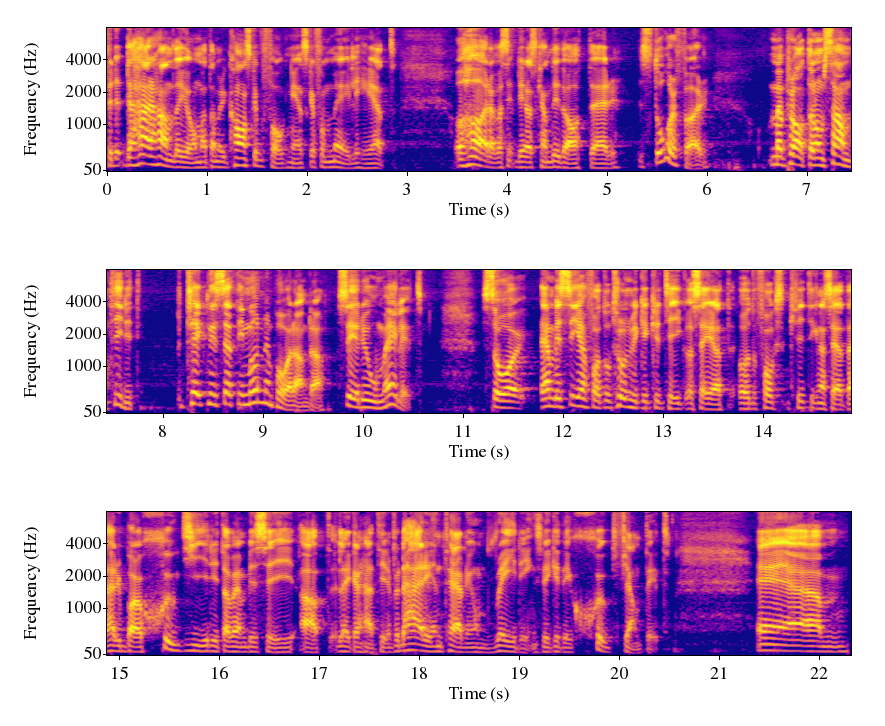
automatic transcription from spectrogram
För det, det här handlar ju om att amerikanska befolkningen ska få möjlighet att höra vad deras kandidater står för. Men pratar de samtidigt, tekniskt sett i munnen på varandra, så är det omöjligt. Så NBC har fått otroligt mycket kritik och, säger att, och folk, kritikerna säger att det här är bara sjukt girigt av NBC att lägga den här tiden. För det här är en tävling om ratings, vilket är sjukt fjantigt. Ehm,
